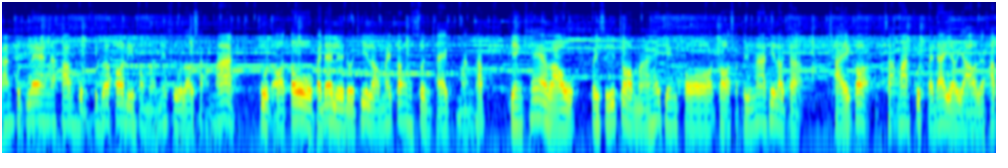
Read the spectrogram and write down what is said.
การขุดแร่นะครับ ผมคิดว่าข้อดีของมันนี่คือเราสามารถขุดออโต้ไปได้เลยโดยที่เราไม่ต้องสนใจกับมันครับ เพียงแค่เราไปซื้อจอบมาให้เพียงพอต่อสตรีมหน้าที่เราจะใช้ก็สามารถขุดไปได้ยาวๆเลยครับ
